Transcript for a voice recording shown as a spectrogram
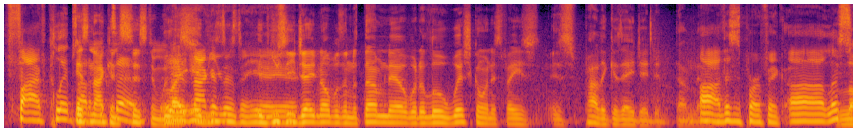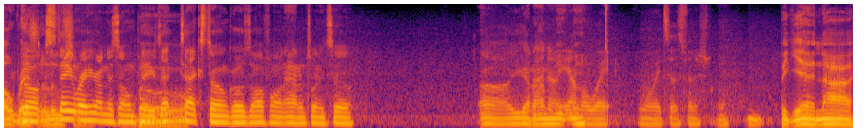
five clips. It's out not the 10. consistent with Like, it's not if you, consistent. if you yeah. see J Noblez in the thumbnail with a little wish on his face, it's probably because AJ did the thumbnail. Ah, this is perfect. Uh, let's Low go. resolution. Stay right here on this home page. Boo. That text tone goes off on Adam twenty two. Uh, you gotta I know. unmute Yeah, I'm me. gonna wait. I'm gonna wait till it's finished. but yeah, nah.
